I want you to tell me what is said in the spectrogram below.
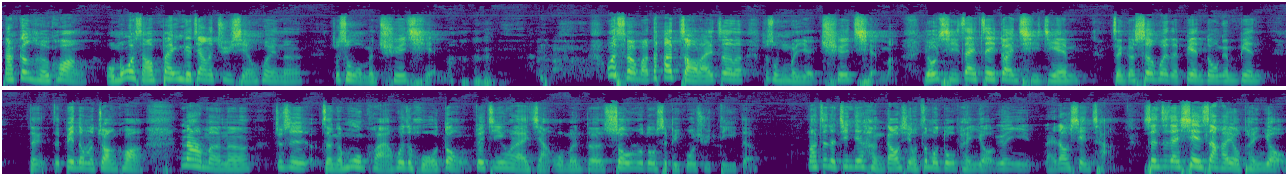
那更何况，我们为什么要办一个这样的聚贤会呢？就是我们缺钱嘛。为什么把大家找来这呢？就是我们也缺钱嘛。尤其在这段期间，整个社会的变动跟变的的变动的状况，那么呢，就是整个募款或者活动对基金会来讲，我们的收入都是比过去低的。那真的今天很高兴有这么多朋友愿意来到现场，甚至在线上还有朋友。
